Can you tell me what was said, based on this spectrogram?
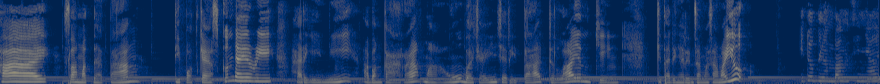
Hai, selamat datang di podcast Kun Diary. Hari ini Abang Kara mau bacain cerita The Lion King. Kita dengerin sama-sama yuk. Itu gelombang sinyal.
